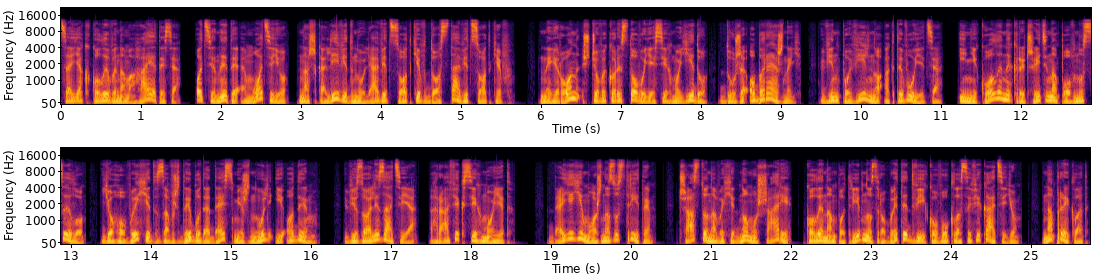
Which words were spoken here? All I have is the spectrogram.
Це як коли ви намагаєтеся оцінити емоцію на шкалі від 0% до 100%. Нейрон, що використовує сігмоїду, дуже обережний. Він повільно активується і ніколи не кричить на повну силу. Його вихід завжди буде десь між 0 і 1. Візуалізація графік сігмоїд. Де її можна зустріти? Часто на вихідному шарі, коли нам потрібно зробити двійкову класифікацію. Наприклад,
